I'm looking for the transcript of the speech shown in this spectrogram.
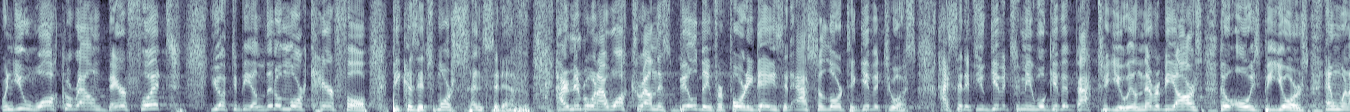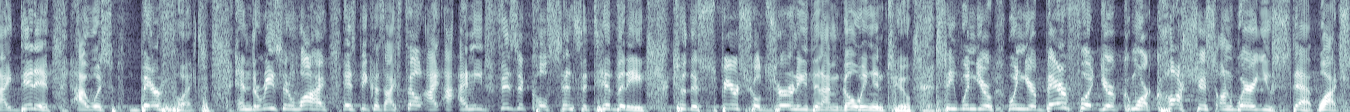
When you walk around barefoot, you have to be a little more careful because it's more sensitive. I remember when I walked around this building for 40 days and asked the Lord to give it to us. I said, if you give it to me, we'll give it back to you. It'll never be ours, it'll always be yours. And when I did it, I was barefoot. And the reason why is because I felt I, I need physical sensitivity to the spiritual journey that I'm going into. See, when you're when you're barefoot, you're more cautious on where you step. Watch,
